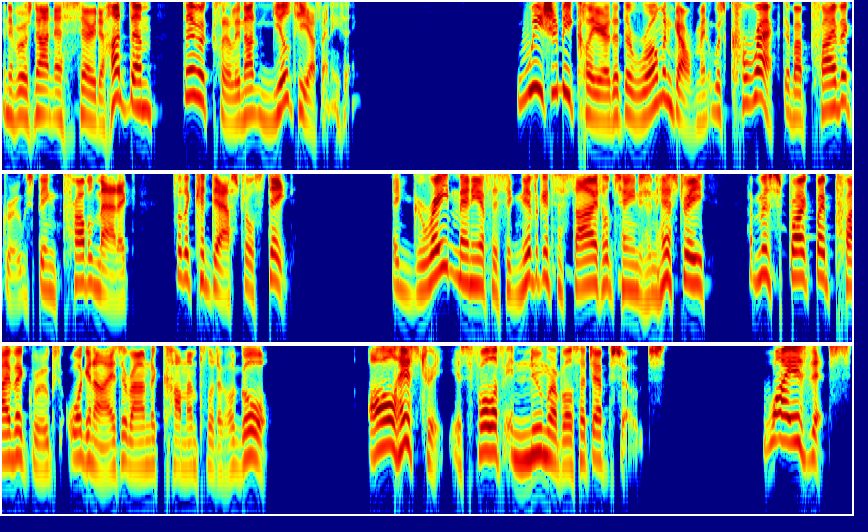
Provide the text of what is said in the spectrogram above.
and if it was not necessary to hunt them, they were clearly not guilty of anything. We should be clear that the Roman government was correct about private groups being problematic for the cadastral state. A great many of the significant societal changes in history have been sparked by private groups organized around a common political goal. All history is full of innumerable such episodes. Why is this?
